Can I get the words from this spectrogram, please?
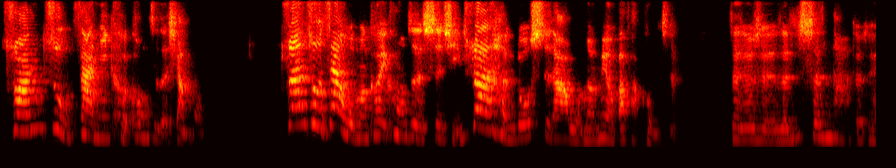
专注在你可控制的项目，专注在我们可以控制的事情。虽然很多事啊，我们没有办法控制。这就是人生啊，对不对？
